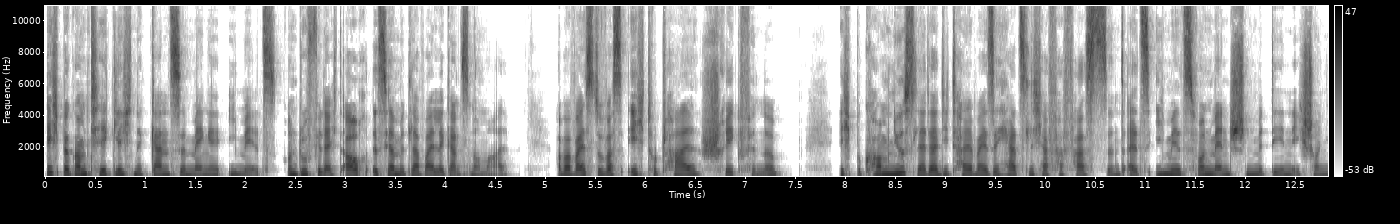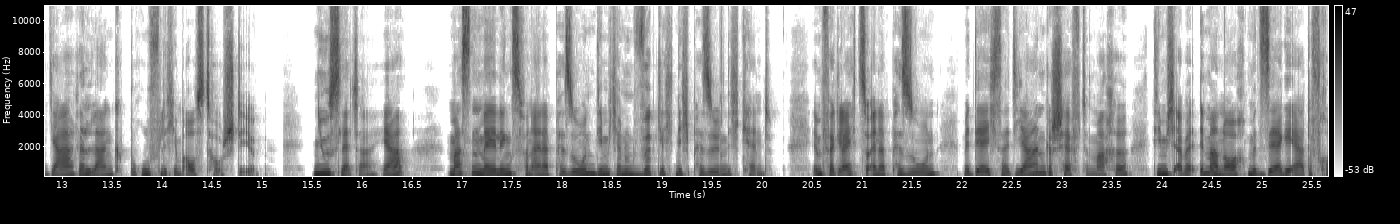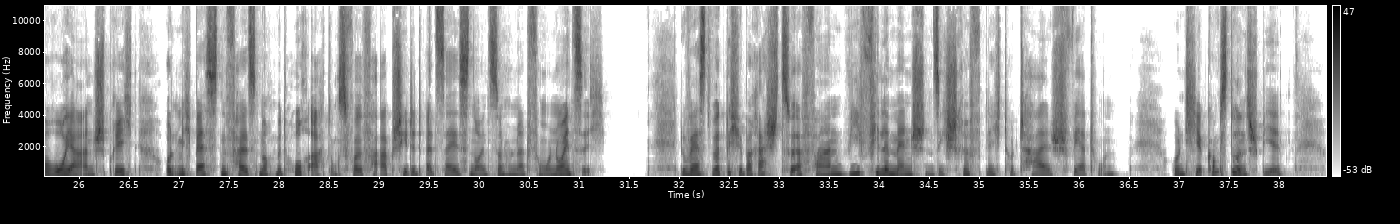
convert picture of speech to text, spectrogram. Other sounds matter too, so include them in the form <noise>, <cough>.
Ich bekomme täglich eine ganze Menge E-Mails. Und du vielleicht auch, ist ja mittlerweile ganz normal. Aber weißt du, was ich total schräg finde? Ich bekomme Newsletter, die teilweise herzlicher verfasst sind als E-Mails von Menschen, mit denen ich schon jahrelang beruflich im Austausch stehe. Newsletter, ja? Massenmailings von einer Person, die mich ja nun wirklich nicht persönlich kennt. Im Vergleich zu einer Person, mit der ich seit Jahren Geschäfte mache, die mich aber immer noch mit sehr geehrte Frau Roja anspricht und mich bestenfalls noch mit hochachtungsvoll verabschiedet, als sei es 1995. Du wärst wirklich überrascht zu erfahren, wie viele Menschen sich schriftlich total schwer tun. Und hier kommst du ins Spiel.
